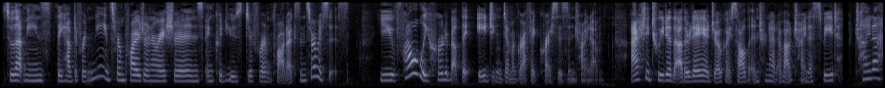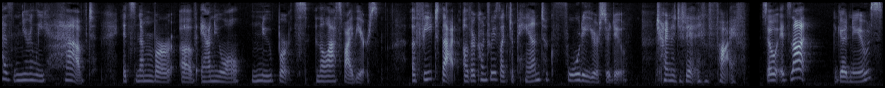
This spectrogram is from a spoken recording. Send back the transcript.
So that means they have different needs from prior generations and could use different products and services. You've probably heard about the aging demographic crisis in China. I actually tweeted the other day a joke I saw on the internet about China's speed. China has nearly halved its number of annual new births in the last five years, a feat that other countries like Japan took 40 years to do. China did it in five. So it's not good news.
